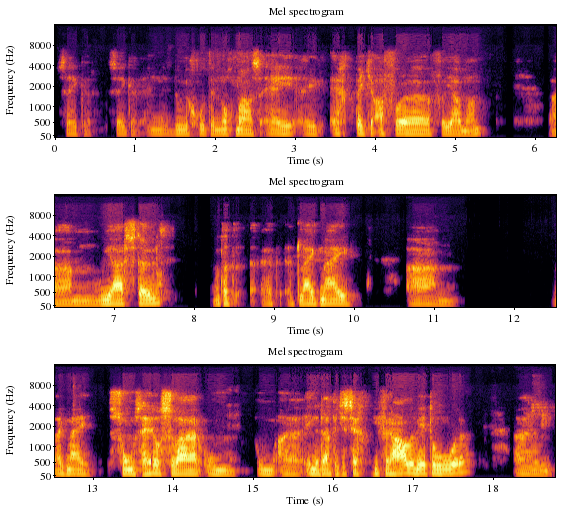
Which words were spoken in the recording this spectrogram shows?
Zeker, zeker. En doe je goed. En nogmaals, hey, echt petje af voor, voor jou, man. Um, hoe je haar steunt. Want het, het, het lijkt mij um, lijkt mij soms heel zwaar om, om uh, inderdaad wat je zegt, die verhalen weer te horen. Uh,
